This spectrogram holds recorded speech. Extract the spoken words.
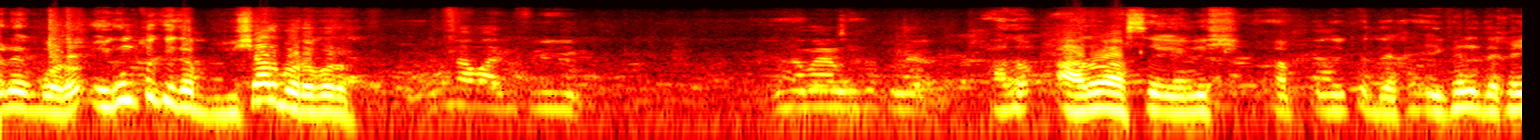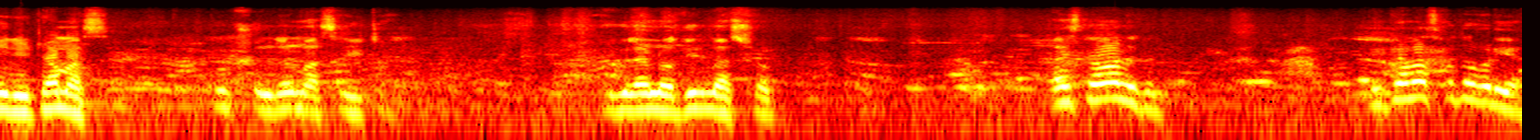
অনেক বড়। এগুলো তো কি বিশাল বড় বড়। আরও আরও আছে ইলিশ। আপনাদেরকে দেখা এখানে দেখাই রিটা মাছ। খুব সুন্দর মাছ রিটা এগুলা নদীর মাছ সব। আলাইকুম। রিটা মাছ কত করিয়া?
